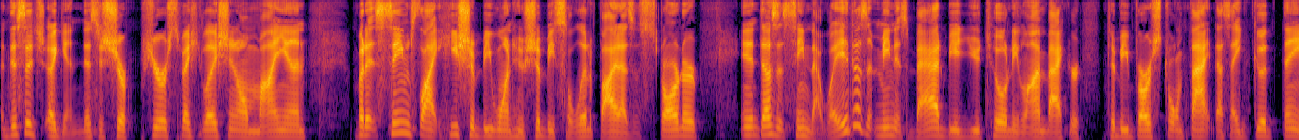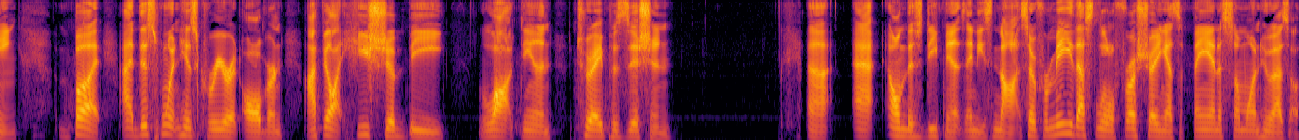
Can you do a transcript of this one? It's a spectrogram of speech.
this is again, this is sure, pure speculation on my end, but it seems like he should be one who should be solidified as a starter. And it doesn't seem that way. It doesn't mean it's bad to be a utility linebacker to be versatile. In fact, that's a good thing. But at this point in his career at Auburn, I feel like he should be locked in to a position uh, at, on this defense, and he's not. So for me, that's a little frustrating as a fan, as someone who has a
